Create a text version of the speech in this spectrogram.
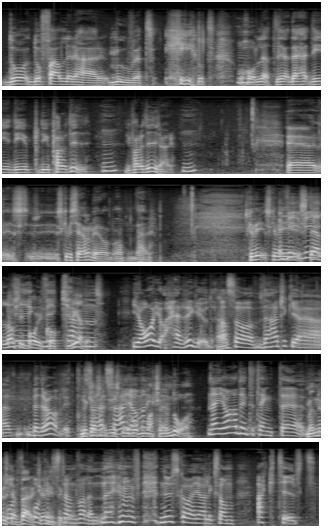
då, då faller det här movet helt och hållet. Det, det, det, är- det, är ju- det är ju parodi. Det är parodi det här. Eh, s- ska vi säga något mer om, om det här? Ska vi, ska vi, ställa oss vi- i vi bojkottledet? Ja, ja, herregud. Alltså, det här tycker jag är bedrövligt. Nu Så kanske här- inte vi skulle gå på matchen inte. ändå. Nej, jag hade inte tänkt eh, Men nu ska å- verkligen åka till inte gå. Strandvallen. Nej, men nu ska jag liksom aktivt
